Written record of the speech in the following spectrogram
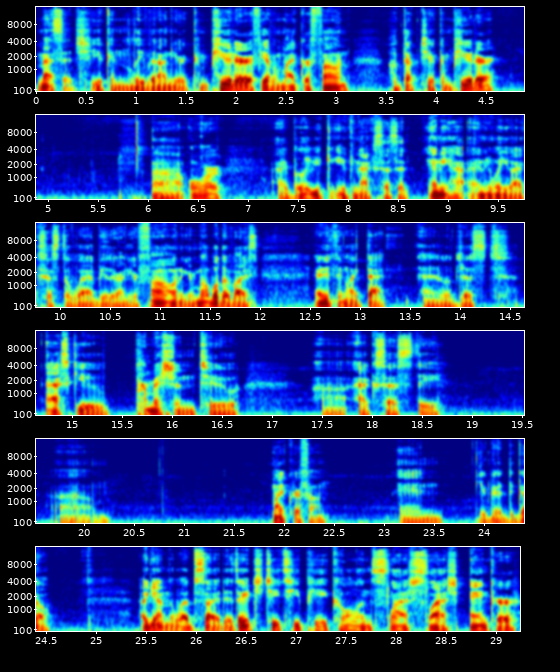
message. You can leave it on your computer if you have a microphone hooked up to your computer, uh, or I believe you can, you can access it any any way you access the web, either on your phone or your mobile device, anything like that, and it'll just ask you permission to uh, access the um, microphone, and you're good to go. Again, the website is http colon slash slash anchor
